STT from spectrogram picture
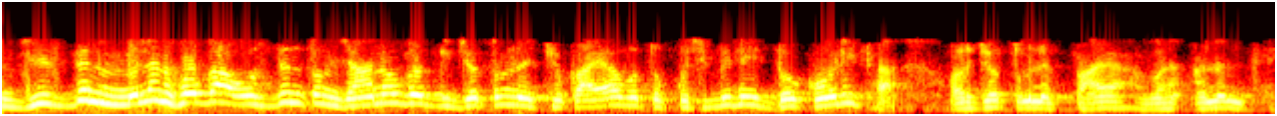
जिस दिन मिलन होगा, उस दिन तुम जानोगे कि जो तुमने चुकाया, वो तो कुछ भी नहीं, दो कौड़ी था, और जो तुमने पाया, वह अनंत है।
